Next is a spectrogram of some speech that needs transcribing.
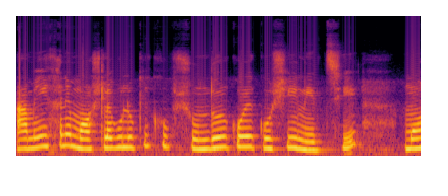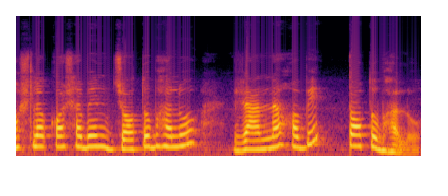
আমি এখানে মশলাগুলোকে খুব সুন্দর করে কষিয়ে নিচ্ছি। মশলা কষাবেন যত ভালো, রান্না হবে তত ভালো।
